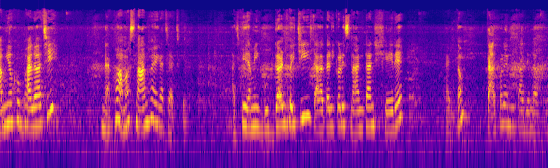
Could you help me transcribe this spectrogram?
আমিও খুব ভালো আছি। দেখো, আমার স্নান হয়ে গেছে আজকে। আজকে আমি গুড গার্ল হয়েছি, তাড়াতাড়ি করে স্নান টান সেরে একদম, তারপরে আমি কাজে লাগবো।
